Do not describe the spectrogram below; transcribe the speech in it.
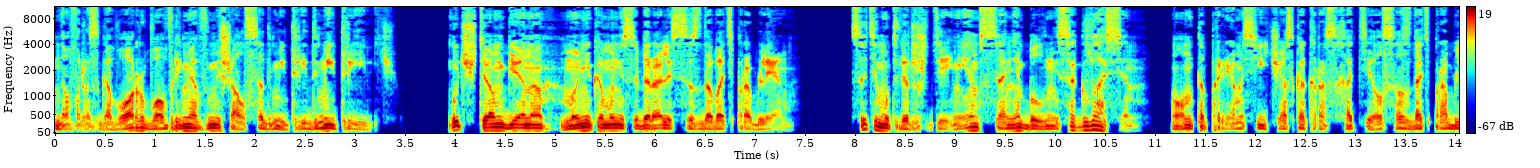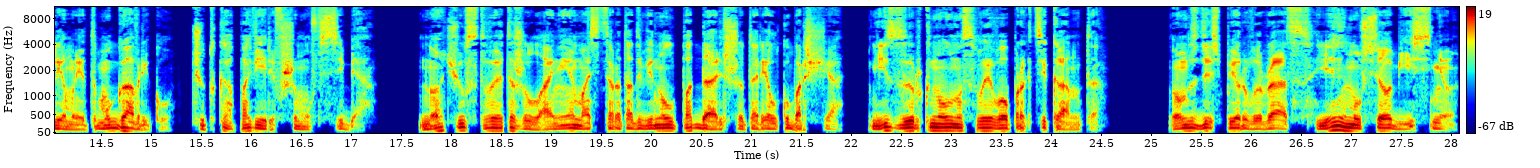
но в разговор вовремя вмешался Дмитрий Дмитриевич. «Учтем, Гена, мы никому не собирались создавать проблем. С этим утверждением Саня был не согласен. Он-то прямо сейчас как раз хотел создать проблемы этому Гаврику, чутка поверившему в себя. Но, чувствуя это желание, мастер отодвинул подальше тарелку борща и зыркнул на своего практиканта. «Он здесь первый раз, я ему все объясню».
